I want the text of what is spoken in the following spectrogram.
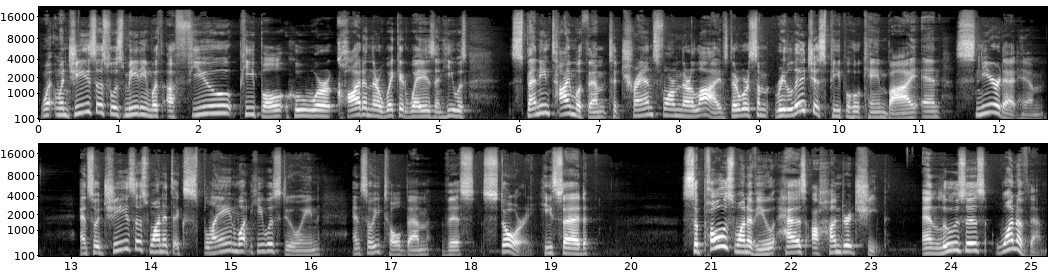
when, when, Jesus was meeting with a few people who were caught in their wicked ways and he was spending time with them to transform their lives, there were some religious people who came by and sneered at him. And so Jesus wanted to explain what he was doing, and so he told them this story. He said, Suppose one of you has a hundred sheep and loses one of them.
